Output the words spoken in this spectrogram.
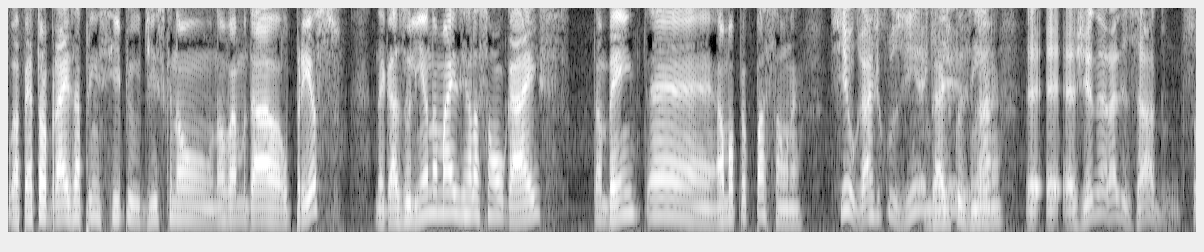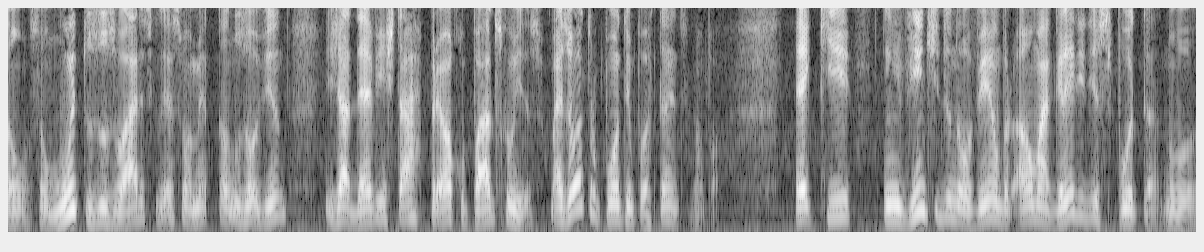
A Petrobras, a princípio, diz que não, não vai mudar o preço da gasolina, mas em relação ao gás também é, é uma preocupação, né? Sim, o gás de cozinha, o gás de cozinha né? né? É, é, é, generalizado. São, são muitos usuários que nesse momento estão nos ouvindo e já devem estar preocupados com isso. Mas outro ponto importante, João Paulo, é que em 20 de novembro há uma grande disputa no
